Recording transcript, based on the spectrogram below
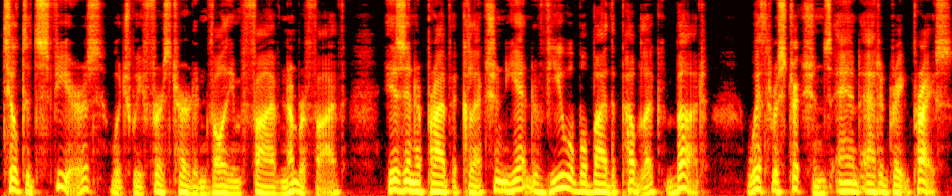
Tilted Spheres, which we first heard in Volume 5, Number 5, is in a private collection, yet viewable by the public, but with restrictions and at a great price.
